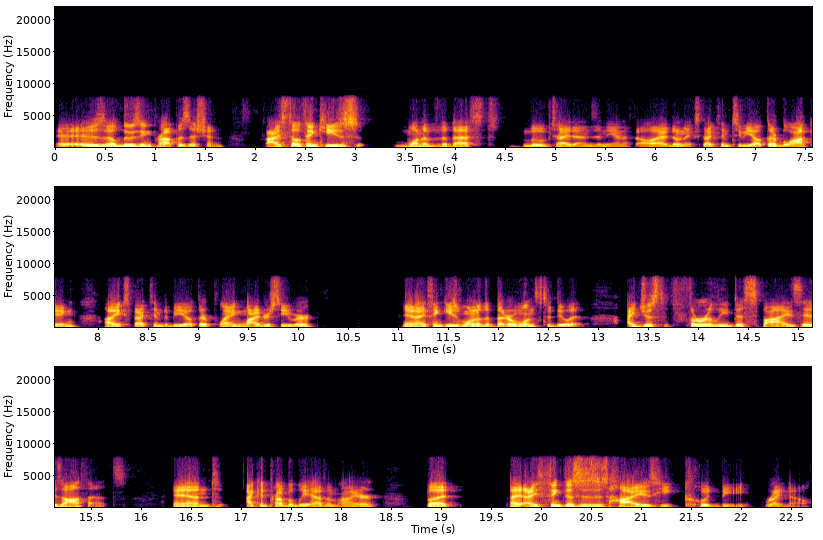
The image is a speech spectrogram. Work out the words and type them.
It is a losing proposition. I still think he's one of the best move tight ends in the NFL. I don't expect him to be out there blocking. I expect him to be out there playing wide receiver, and I think he's one of the better ones to do it. I just thoroughly despise his offense, and I could probably have him higher, but I, I think this is as high as he could be right now.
